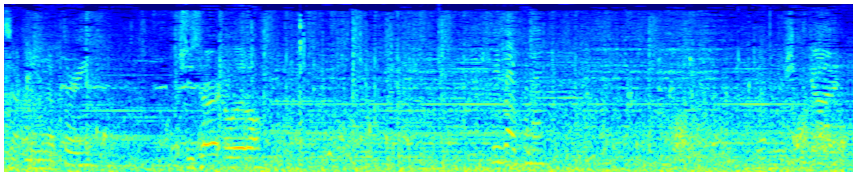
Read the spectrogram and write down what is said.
He's not coming up. Three. She's hurting a little. He's opening. Yep, here she got it.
